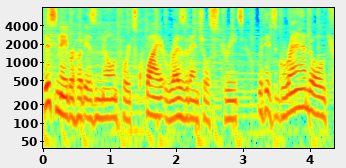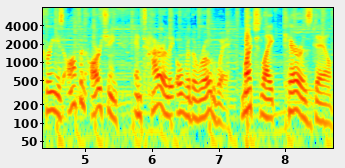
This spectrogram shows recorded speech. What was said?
This neighborhood is known for its quiet residential streets with its grand old trees often arching entirely over the roadway. Much like Kerrisdale,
